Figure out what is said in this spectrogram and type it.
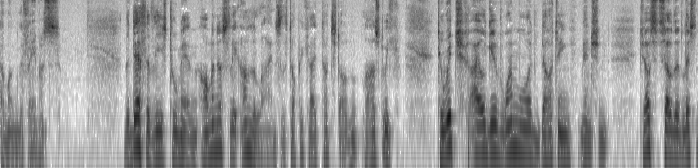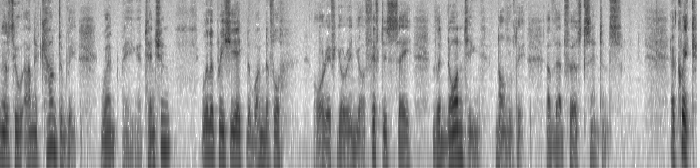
among the famous. The death of these two men ominously underlines the topic I touched on last week, to which I'll give one more darting mention, just so that listeners who unaccountably weren't paying attention will appreciate the wonderful, or if you're in your 50s, say, the daunting novelty of that first sentence. A quick,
